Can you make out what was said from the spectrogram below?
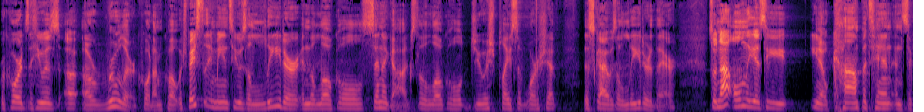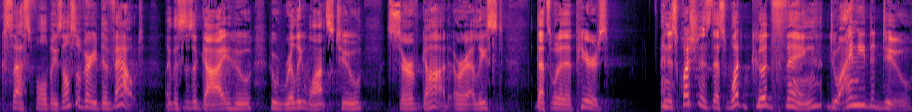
records that he was a, a, ruler, quote unquote, which basically means he was a leader in the local synagogues, the local Jewish place of worship. This guy was a leader there. So not only is he, you know, competent and successful, but he's also very devout. Like this is a guy who who really wants to serve God, or at least that's what it appears. And his question is this What good thing do I need to do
